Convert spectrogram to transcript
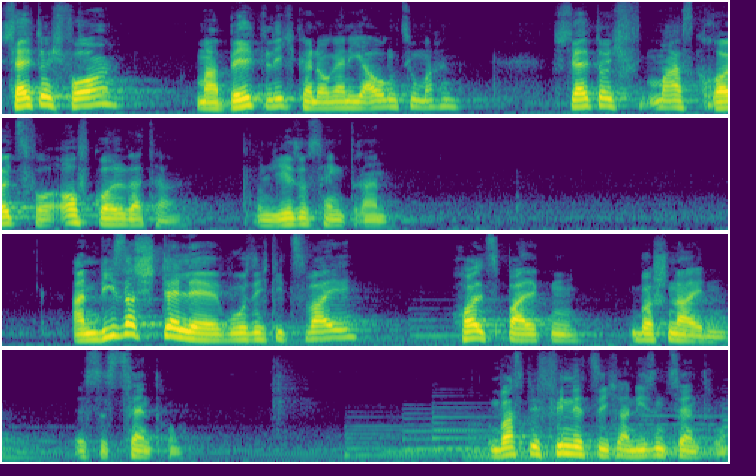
Stellt euch vor, mal bildlich, könnt ihr auch gerne die Augen zumachen. Stellt euch mal das Kreuz vor, auf Golgatha. Und Jesus hängt dran. An dieser Stelle, wo sich die zwei Holzbalken überschneiden, ist das Zentrum. Und was befindet sich an diesem Zentrum?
